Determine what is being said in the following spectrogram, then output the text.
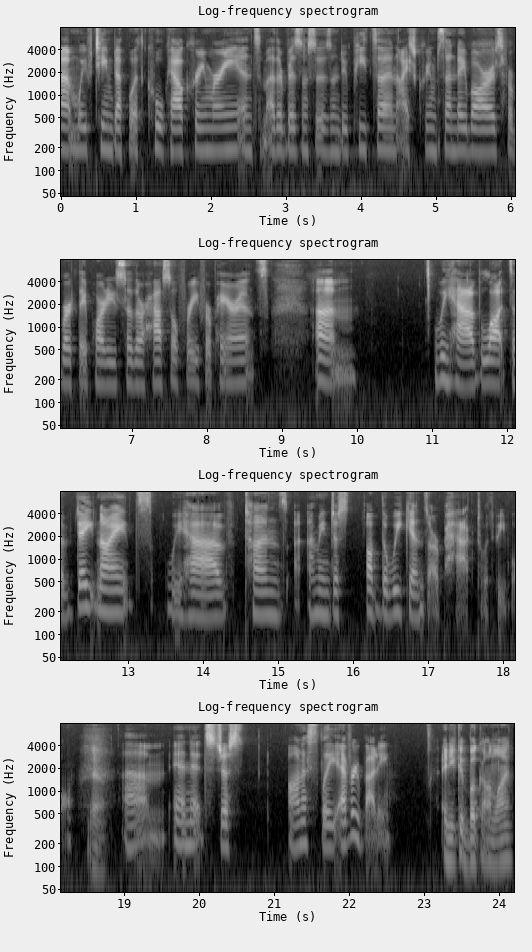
Um, we've teamed up with Cool Cow Creamery and some other businesses and do pizza and ice cream Sunday bars for birthday parties so they're hassle free for parents. Um, we have lots of date nights. We have tons, I mean, just of the weekends are packed with people. Yeah. Um, and it's just honestly everybody. And you can book online.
